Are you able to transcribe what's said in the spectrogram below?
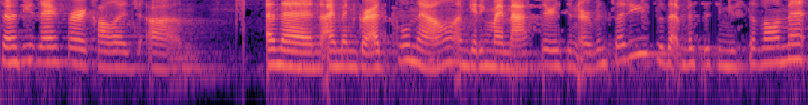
so I went to UCI for college. Um, and then I'm in grad school now. I'm getting my master's in urban studies with emphasis in youth development.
